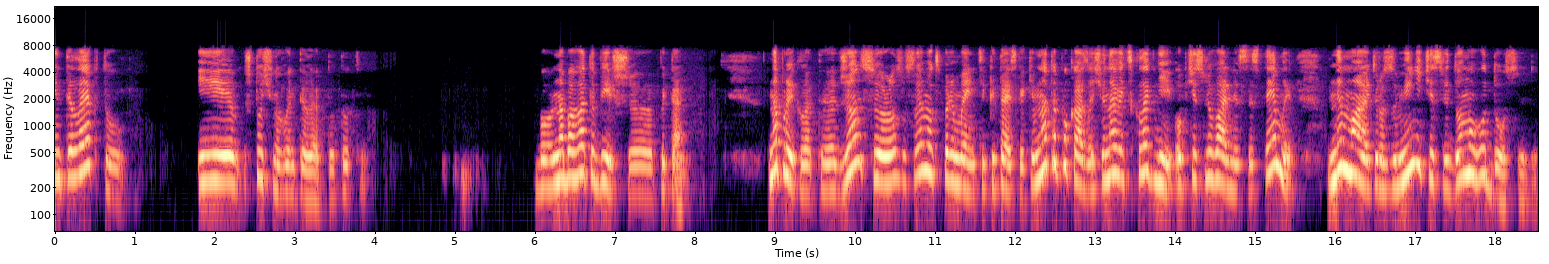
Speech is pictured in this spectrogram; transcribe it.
інтелекту, і штучного інтелекту. Тут бо набагато більше питань. Наприклад, е, Джон Сюрлс у своєму експерименті Китайська кімната показує, що навіть складні обчислювальні системи не мають розуміння чи свідомого досвіду.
